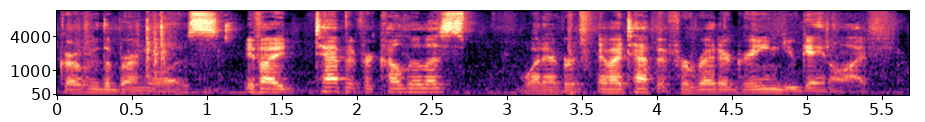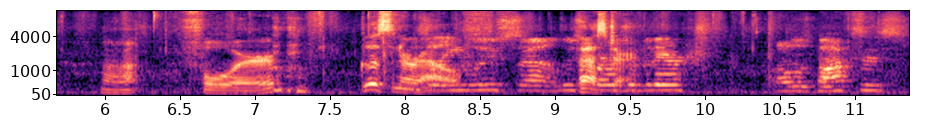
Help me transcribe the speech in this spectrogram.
Grove of the Burn Willows. If I tap it for colorless, whatever. If I tap it for red or green, you gain a life. Alright. For Is there any loose, uh, loose Faster. over there? All those boxes?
